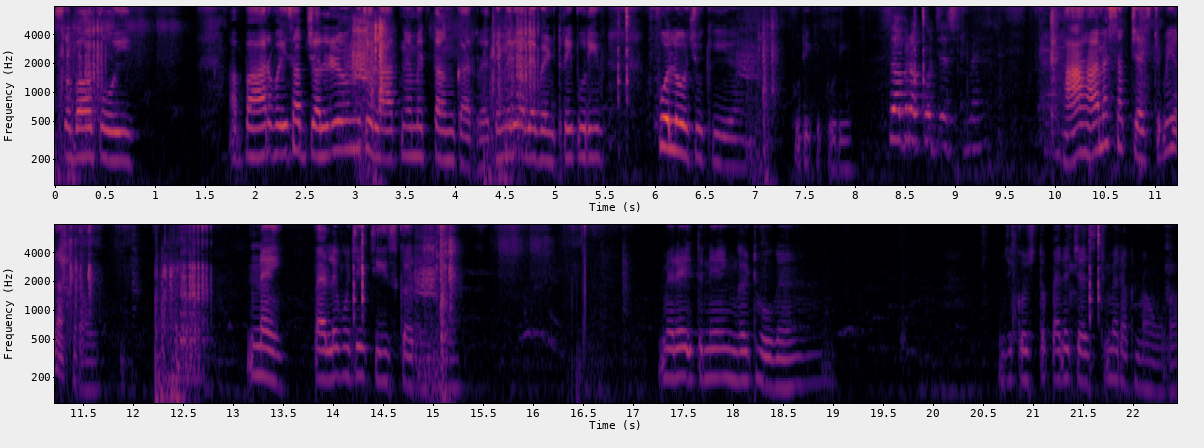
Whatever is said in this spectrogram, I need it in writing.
सुबह कोई अब बाहर वही सब जल रहे होंगे जो रात में हमें तंग कर रहे थे। मेरी एलिमेंट्री पूरी फुल हो चुकी है। पूरी की पूरी। सब रखो चेस्ट में। हाँ हाँ मैं सब चेस्ट में ही रख रहा हूँ। नहीं। पहले मुझे एक चीज़ करनी है। मेरे इतने इंगट हो गए हैं। मुझे कुछ तो पहले चेस्ट में रखना होगा।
